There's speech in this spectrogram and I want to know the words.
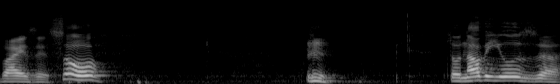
Why is this so? so now we use uh,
